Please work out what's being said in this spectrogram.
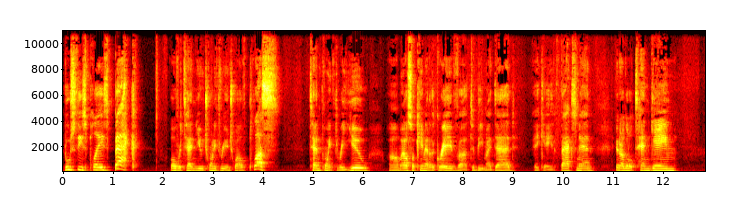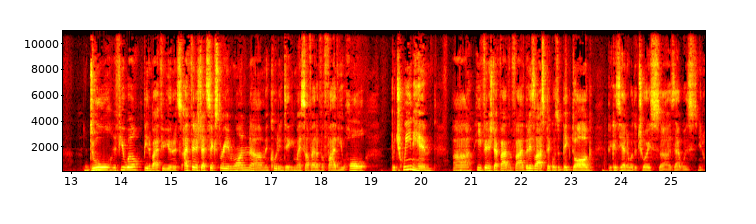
boost these plays back over 10U, 23 and 12 plus 10.3U. Um, I also came out of the grave uh, to beat my dad, aka the Factsman, in our little 10 game duel, if you will, beat him by a few units. I finished at 6 3 and 1, um, including digging myself out of a 5U hole between him uh, he finished at five and five, but his last pick was a big dog because he had no other choice, uh, as that was you know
